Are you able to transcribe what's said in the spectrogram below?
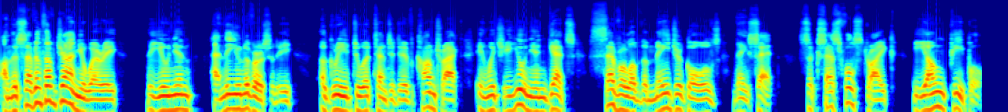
On the 7th of January, the union and the university agreed to a tentative contract in which a union gets several of the major goals they set successful strike, young people.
